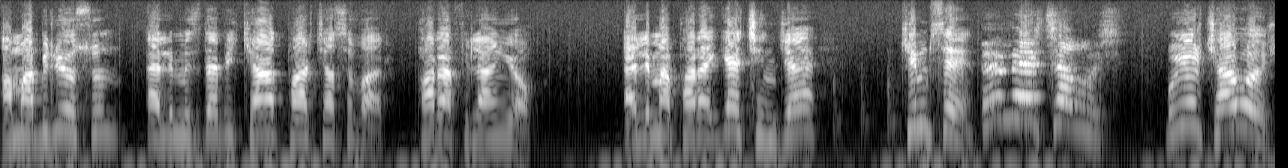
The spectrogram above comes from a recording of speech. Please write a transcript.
Ama biliyorsun, elimizde bir kağıt parçası var. Para filan yok. Elime para geçince... Kimsin? Ömer Çavuş. Buyur çavuş.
